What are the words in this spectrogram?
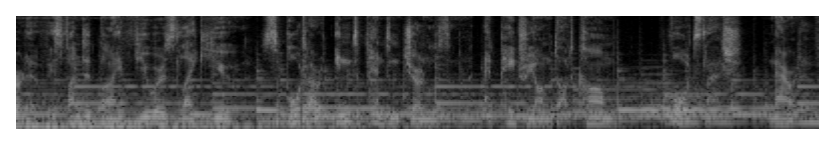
Narrative is funded by viewers like you. Support our independent journalism at patreon.com forward slash narrative.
